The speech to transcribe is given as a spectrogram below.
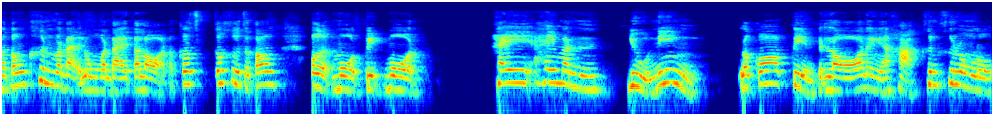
มันต้องขึ้นบันไดลงบันไดตลอด ก็ก็คือจะต้องเปิดโหมดปิดโหมด ให้ให้มันอยู่นิ่ง แล้วก็เปลี่ยนเป็นล้ออะไรเงี้ยค่ะ ขึ้นขึ้นลงลง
